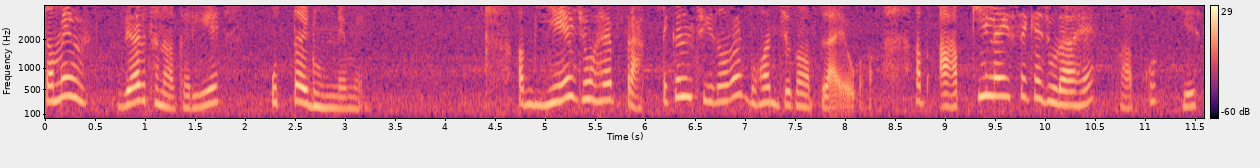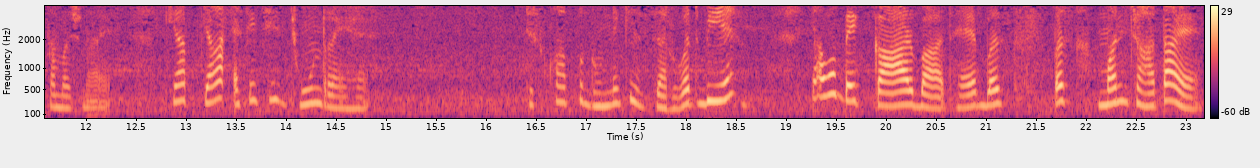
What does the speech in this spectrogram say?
समय व्यर्थ ना करिए उत्तर ढूँढने में। अब ये जो है प्रैक्टिकल चीज़ों में बहुत जगह अप्लाई होगा। अब आपकी लाइफ से क्या जुड़ा है? आपको ये समझना है कि आप क्या ऐसी चीज़ ढूंढ रहे हैं, जिसको आपको ढूँढने की ज़रूरत भी है या वो बेकार बात है? बस बस मन चाहता है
